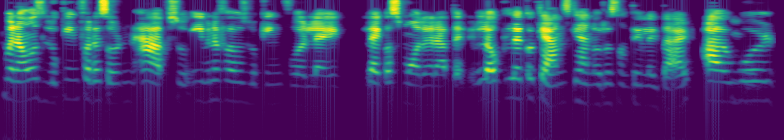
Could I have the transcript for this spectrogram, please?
when I was looking for a certain app, so even if I was looking for like like a smaller app that like, like a cam scanner or something like that, I Mhm. would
